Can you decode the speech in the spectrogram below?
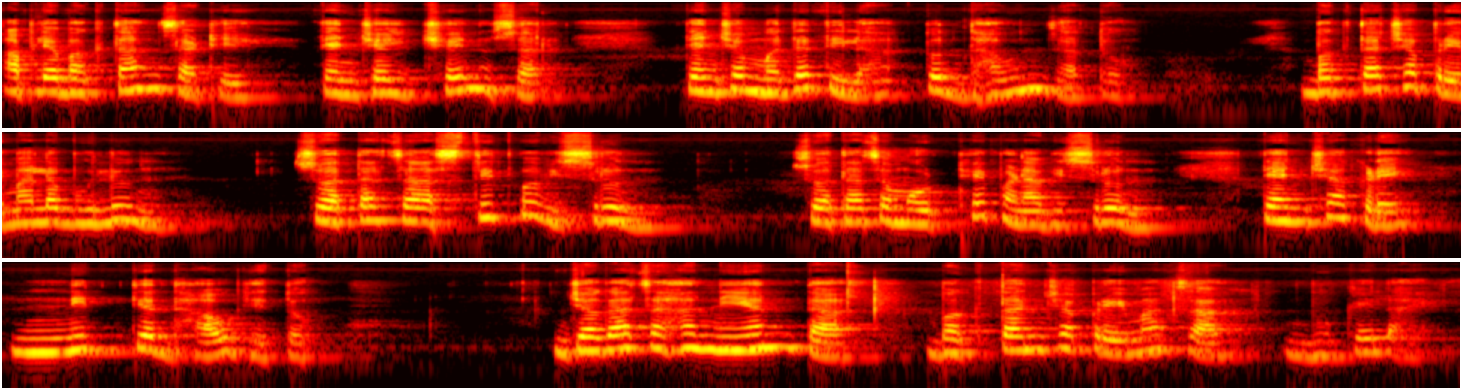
आपल्या भक्तांसाठी त्यांच्या इच्छेनुसार त्यांच्या मदतीला तो धावून जातो. भक्ताच्या प्रेमाला भुलून स्वतःचं अस्तित्व विसरून स्वतःचा मोठेपणा विसरून त्यांच्याकडे नित्य धाव घेतो. जगाचा हा नियंता भक्तांच्या प्रेमाचा भुकेला आहे.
